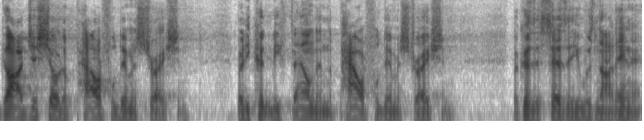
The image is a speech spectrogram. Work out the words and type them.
God just showed a powerful demonstration, but he couldn't be found in the powerful demonstration because it says that he was not in it.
